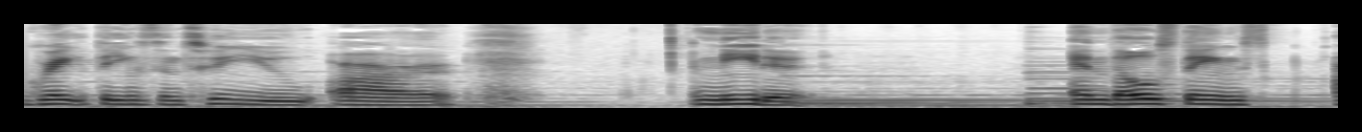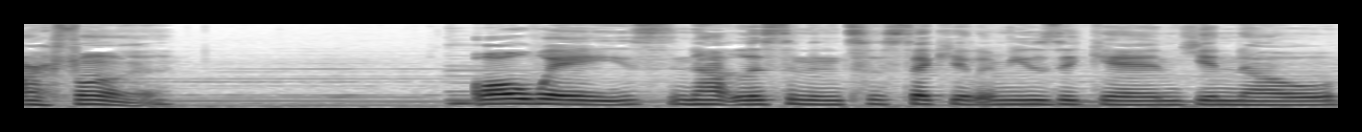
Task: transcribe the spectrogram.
great things into you are needed and those things are fun always not listening to secular music and you know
